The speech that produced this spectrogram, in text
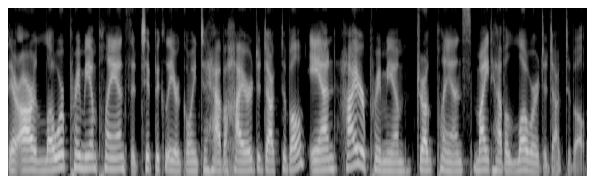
There are lower premium plans that typically are going to have a higher deductible, and higher premium drug plans might have a lower deductible.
